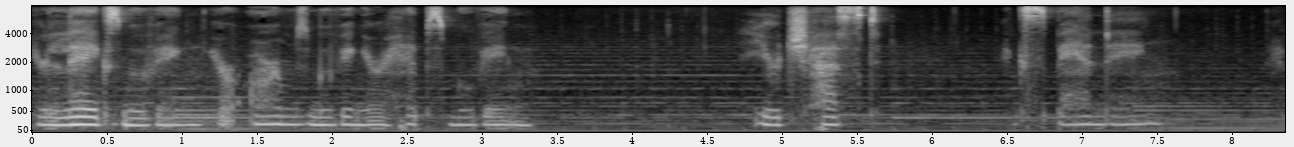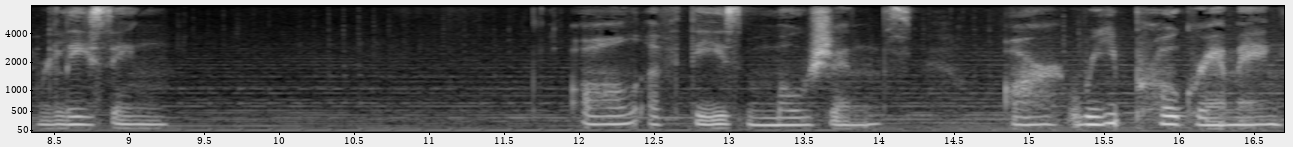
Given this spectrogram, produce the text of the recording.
Your legs moving, your arms moving, your hips moving, your chest expanding and releasing. All of these motions are reprogramming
